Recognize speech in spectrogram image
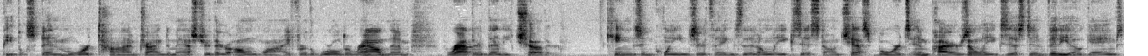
People spend more time trying to master their own life or the world around them rather than each other kings and queens are things that only exist on chessboards, empires only exist in video games,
